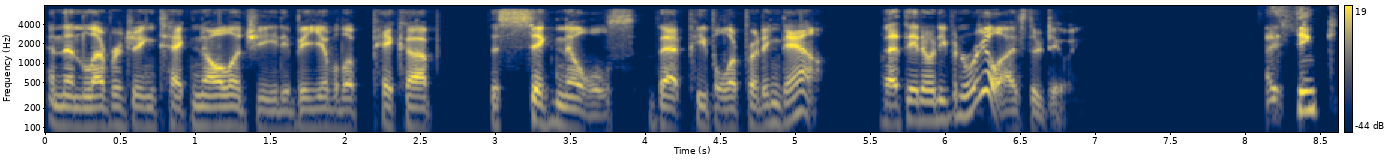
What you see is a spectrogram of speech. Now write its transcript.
and then leveraging technology to be able to pick up the signals that people are putting down that they don't even realize they're doing. I think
